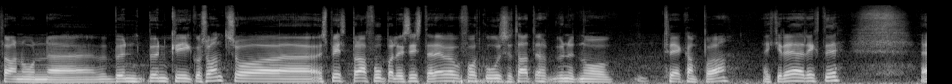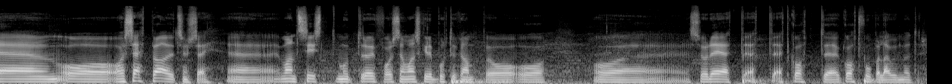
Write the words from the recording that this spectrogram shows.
fra noen eh, bunn, bunnkrig og sånt. Så uh, spilt bra fotball i det siste. Det har fått gode resultater. Har vunnet nå tre kamper. da. Er ikke det riktig? Um, og, og har sett bra ut, syns jeg. Uh, vant sist mot Raufoss, en vanskelig bortekamp. Og, og, eh, så det er et, et, et godt, uh, godt fotballag vi møter.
